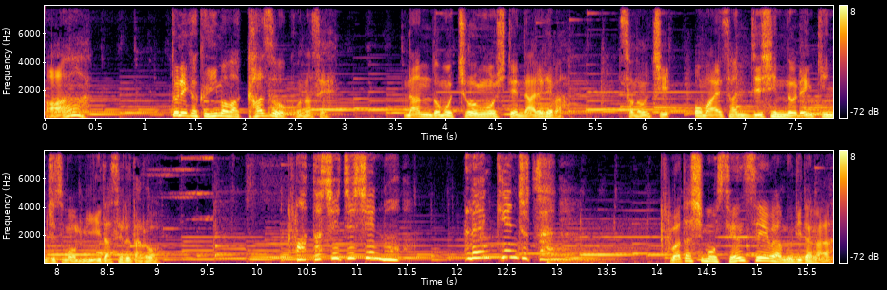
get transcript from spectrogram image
ああ。とにかく今は数をこなせ何度も調合して慣れればそのうちお前さん自身の錬金術も見出せるだろ私自身の錬金術？う私も先生は無理だが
